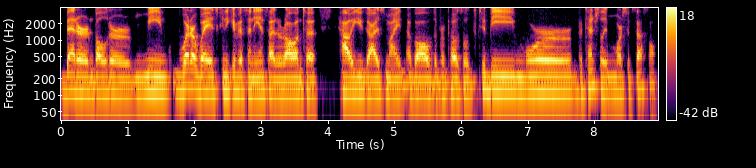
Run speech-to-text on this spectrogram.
better and bolder mean? What are ways? Can you give us any insight at all into how you guys might evolve the proposal to be more potentially more successful?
